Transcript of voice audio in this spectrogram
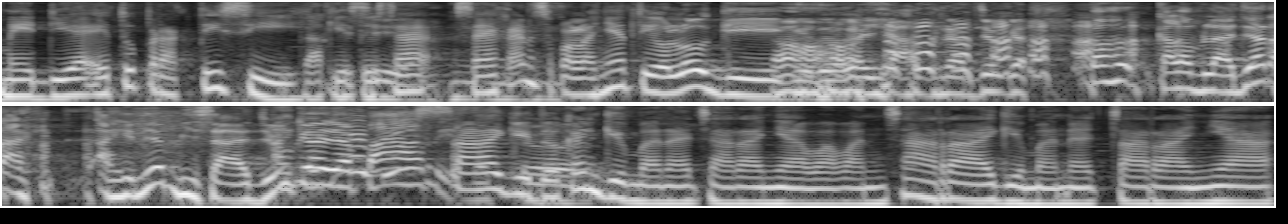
media itu praktisi, Praktisi, gitu. Saya ya. saya kan sekolahnya teologi gitu. Oh iya benar juga. Toh kalau belajar ak- akhirnya bisa juga Akhirnya ya Pak Ari. bisa Betul. gitu kan gimana caranya wawancara, gimana caranya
